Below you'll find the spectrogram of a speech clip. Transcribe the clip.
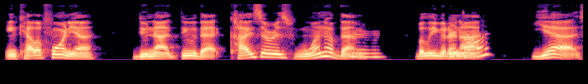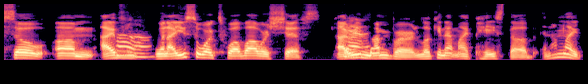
in California do not do that. Kaiser is one of them, Mm. believe it They or not. don't? Yeah, so um I've Huh. when I used to work 12-hour shifts, I remember looking at my pay stub and I'm like,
